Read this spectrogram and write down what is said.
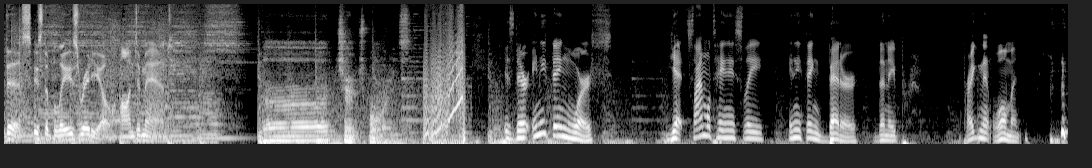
This is the Blaze Radio on demand. The Church Boys. Is there anything worse, yet simultaneously anything better than a pr- pregnant woman?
